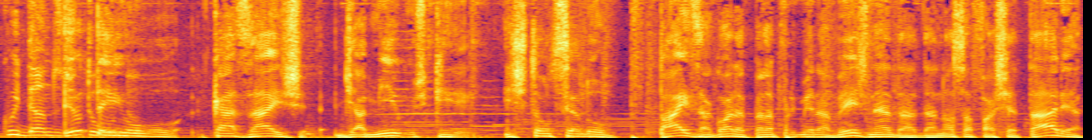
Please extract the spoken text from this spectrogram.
cuidando de Eu tudo. tenho casais de amigos que estão sendo pais agora pela primeira vez, né, da, da nossa faixa etária.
